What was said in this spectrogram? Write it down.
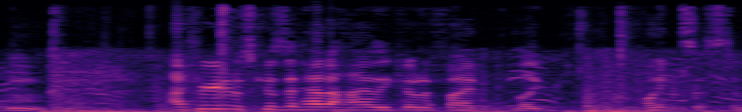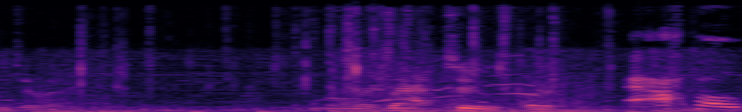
Hmm. I figured it was because it had a highly codified like point system to it. Well, there's that too, but Ow.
